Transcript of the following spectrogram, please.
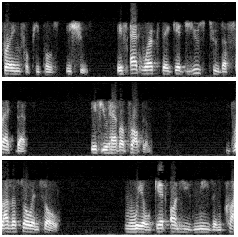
praying for people's issues. If at work they get used to the fact that if you have a problem, brother so and so will get on his knees and cry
